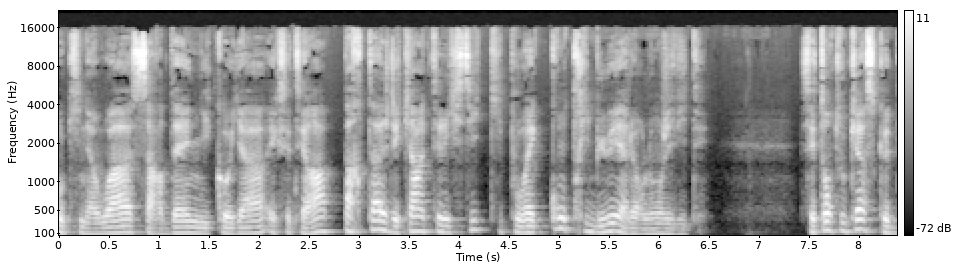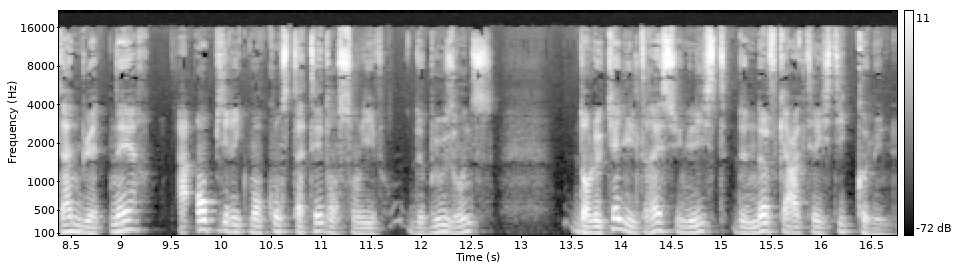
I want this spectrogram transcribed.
Okinawa, Sardaigne, Nicoya, etc., partagent des caractéristiques qui pourraient contribuer à leur longévité. C'est en tout cas ce que Dan Buettner a empiriquement constaté dans son livre The Blue Zones, dans lequel il dresse une liste de neuf caractéristiques communes.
